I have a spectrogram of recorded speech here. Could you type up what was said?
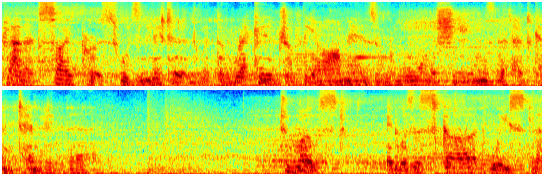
planet Cyprus was littered with the wreckage of the armies and war machines that had contended there. To most, it was a scarred wasteland.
